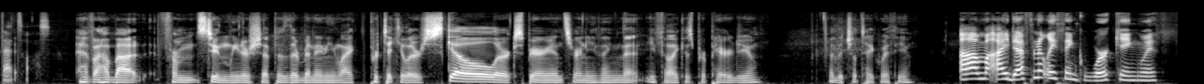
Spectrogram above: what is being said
That's awesome. Have, how about from student leadership? Has there been any like particular skill or experience or anything that you feel like has prepared you or that you'll take with you? Um, I definitely think working with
